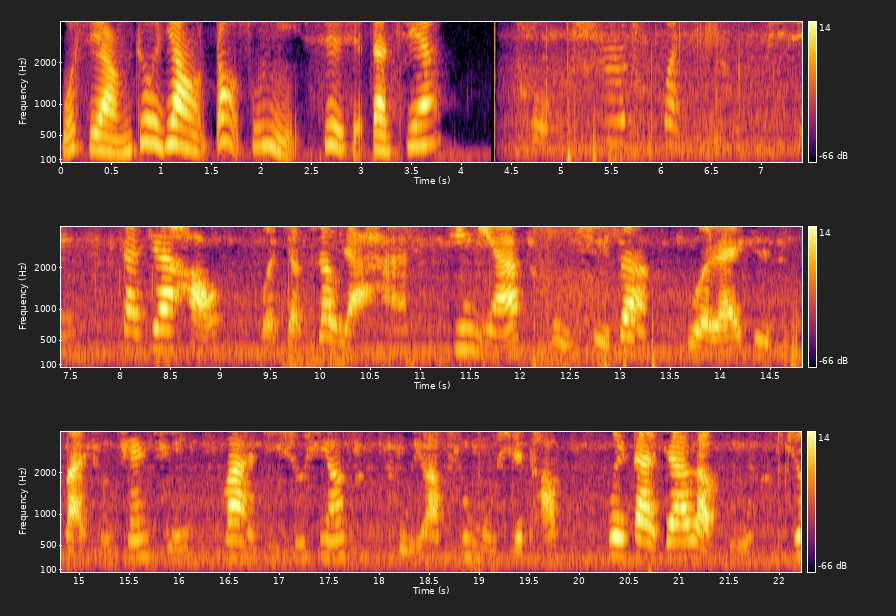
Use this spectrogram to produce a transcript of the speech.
我想这样告诉你。谢谢大家。童诗唤醒童心。大家好，我叫赵雅涵，今年五岁半，我来自百城千群，万里书香。鲁阳父母学堂为大家朗读今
